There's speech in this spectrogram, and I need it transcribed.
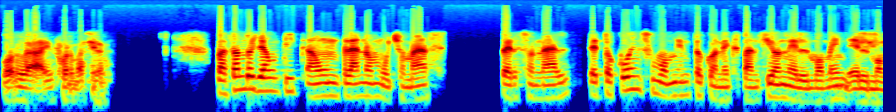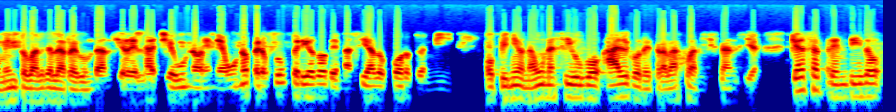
por la información. Pasando ya un tic a un plano mucho más personal, te tocó en su momento con expansión el, momento, el momento, valga la redundancia, del H1N1, pero fue un periodo demasiado corto en mi opinión. Aún así hubo algo de trabajo a distancia. ¿Qué has aprendido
